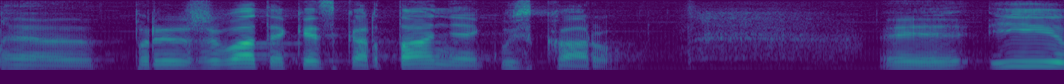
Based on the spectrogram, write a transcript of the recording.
е, переживати якесь картання, якусь кару. Е, І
